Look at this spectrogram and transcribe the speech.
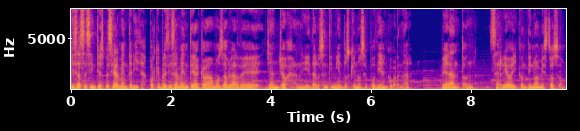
Quizás se sintió especialmente herida, porque precisamente acabábamos de hablar de Jan Johan y de los sentimientos que no se podían gobernar. Pierre Anton se rió y continuó amistoso.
